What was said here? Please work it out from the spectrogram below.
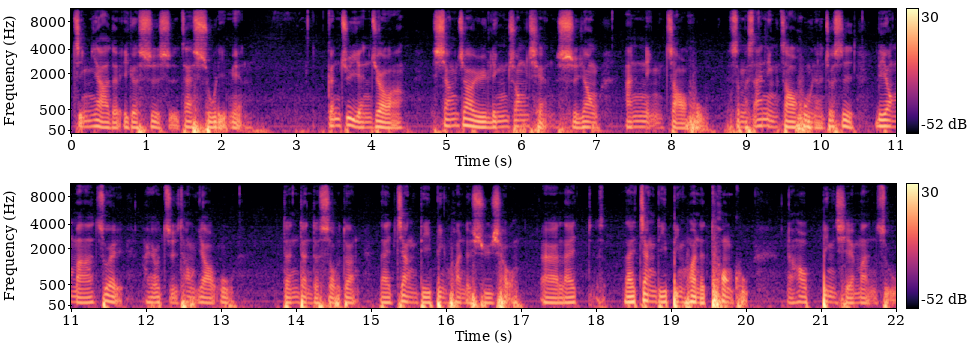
惊讶的一个事实，在书里面，根据研究啊，相较于临终前使用安宁照护，什么是安宁照护呢？就是利用麻醉、还有止痛药物等等的手段来降低病患的需求，呃，来来降低病患的痛苦，然后并且满足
